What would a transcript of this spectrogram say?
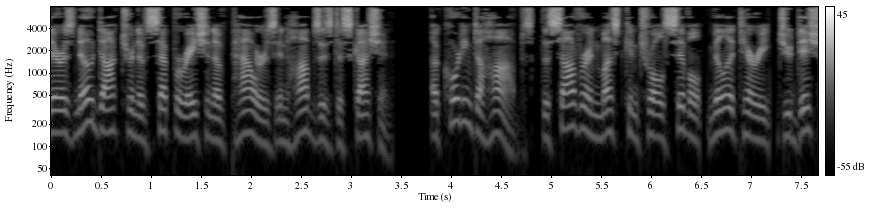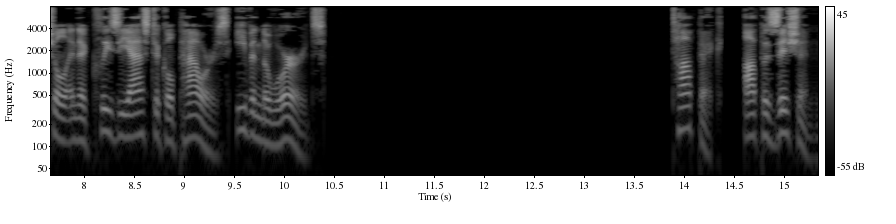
There is no doctrine of separation of powers in Hobbes's discussion. According to Hobbes, the sovereign must control civil, military, judicial and ecclesiastical powers, even the words. Opposition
